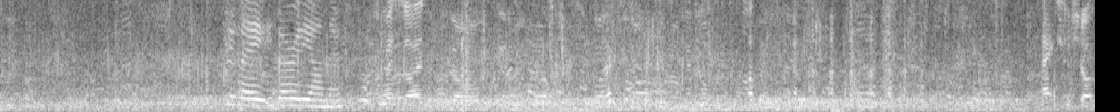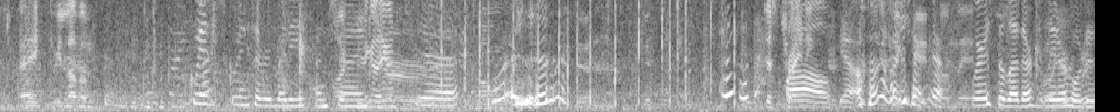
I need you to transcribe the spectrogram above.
Too late, he's already on there. Best side? Action shots. Hey, we love them. Squint, squint, everybody, sunshine. Hang on. Yeah. Just training. Wow, yeah. Yeah, yeah. Where's the leather, leather holder?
